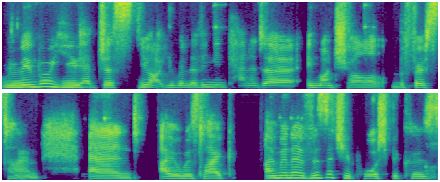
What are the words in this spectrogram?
remember you had just yeah you were living in canada in montreal the first time and i was like I'm gonna visit you, Portia, because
